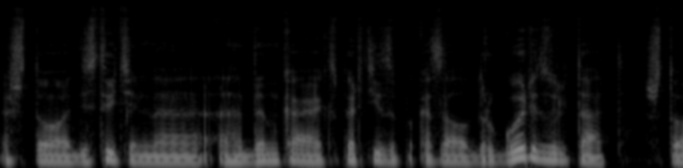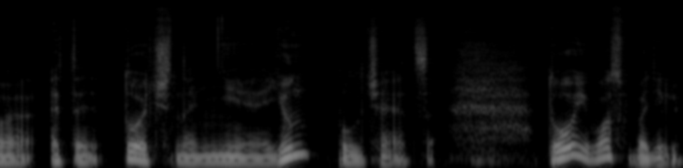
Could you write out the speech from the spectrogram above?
что действительно э, ДНК-экспертиза показала другой результат, что это точно не Юн, получается, то его освободили.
